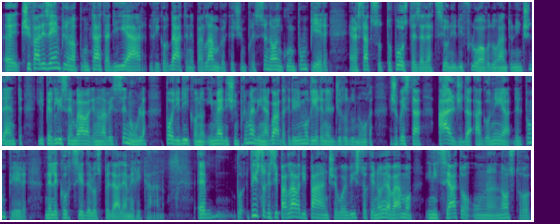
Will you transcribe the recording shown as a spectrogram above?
Eh, ci fa l'esempio in una puntata di IAR, ricordate, ne parlammo perché ci impressionò, in cui un pompiere era stato sottoposto a esalazioni di fluoro durante un incidente, lì per lì sembrava che non avesse nulla, poi gli dicono i medici in prima linea guarda che devi morire nel giro di un'ora. C'è questa algida agonia del pompiere nelle corsie dell'ospedale americano. Eh, visto che si parlava di Pancevo e visto che noi avevamo iniziato un nostro,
